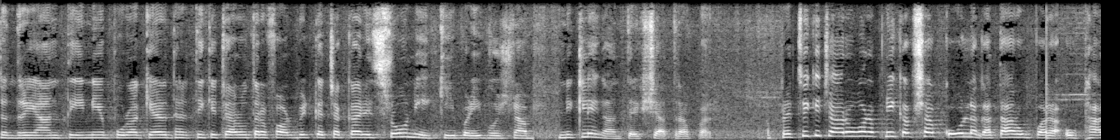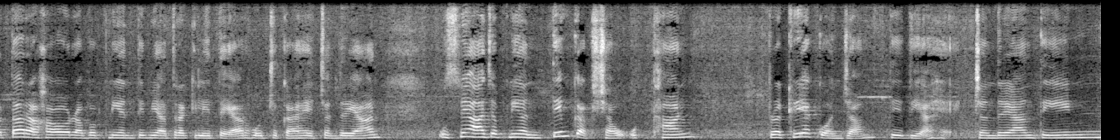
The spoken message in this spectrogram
चंद्रयान तीन ने पूरा किया धरती के चारों तरफ़ ऑर्बिट का चक्कर इसरो ने की बड़ी घोषणा। निकलेगा अंतरिक्ष यात्रा पर। पृथ्वी के चारों ओर अपनी कक्षा को लगातार ऊपर उठाता रहा और अब अपनी अंतिम यात्रा के लिए तैयार हो चुका है चंद्रयान। उसने आज अपनी अंतिम कक्षा उत्थान प्रक्रिया को अंजाम दे दिया है। चंद्रयान तीन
